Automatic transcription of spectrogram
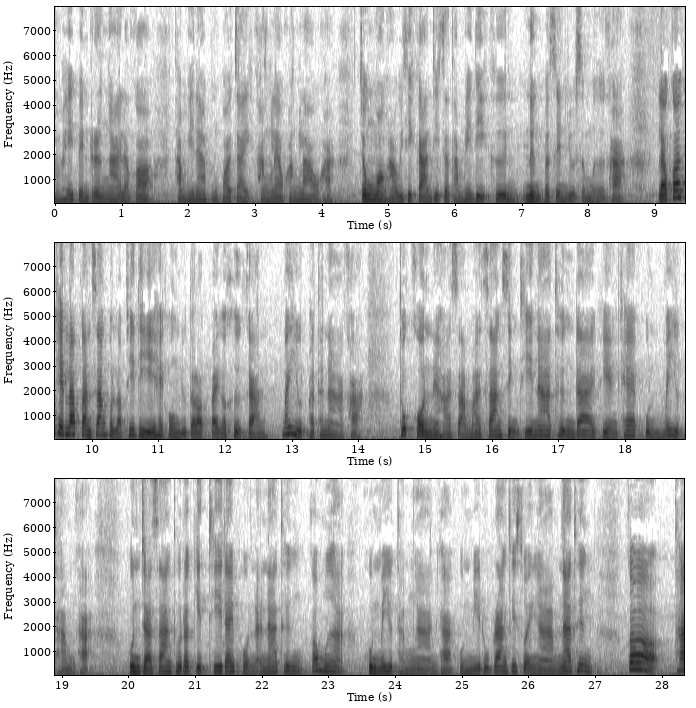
ำให้เป็นเรื่องง่าย แล้วก็ทำให้น่าพึงพอใจครั้งแล้วครั้งเล่าค่ะ จงมองหาวิธีการที่จะทำให้ดีขึ้น 1%อยู่เสมอค่ะ แล้วก็เคล็ดลับการสร้างผลลัพธ์ที่ดีให้คงอยู่ตลอดไปก็คือการไม่หยุดพัฒนาค่ะ ทุกคนเนี่ยค่ะสามารถสร้างสิ่งที่น่าทึ่งได้เพียงแค่คุณไม่หยุดทำค่ะ คุณจะสร้างธุรกิจที่ได้ผลอันน่าทึ่งก็เมื่อ คุณไม่หยุดทำงานค่ะ คุณมีรูปร่างที่สวยงาม น่าทึ่ง ก็ถ้า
